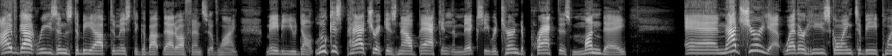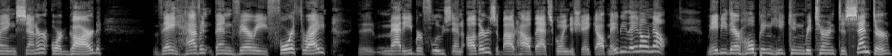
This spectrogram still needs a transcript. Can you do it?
I've got reasons to be optimistic about that offensive line. Maybe you don't. Lucas Patrick is now back in the mix. He returned to practice Monday and not sure yet whether he's going to be playing center or guard. They haven't been very forthright, uh, Matt Eberflus and others, about how that's going to shake out. Maybe they don't know. Maybe they're hoping he can return to center,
